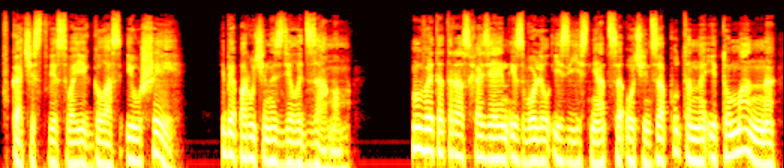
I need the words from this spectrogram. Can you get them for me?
в качестве своих глаз и ушей. Тебя поручено сделать замом». В этот раз хозяин изволил изъясняться очень запутанно и туманно, —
